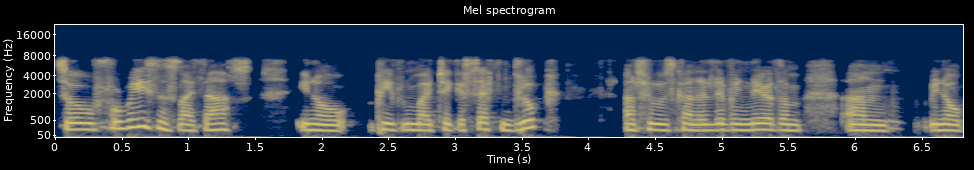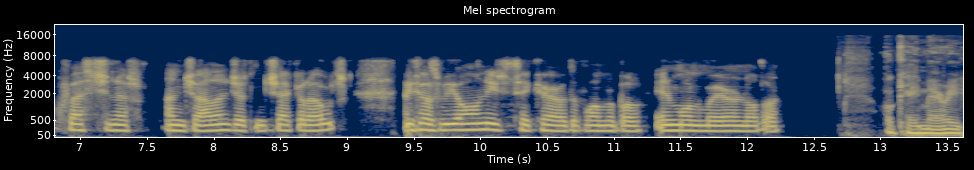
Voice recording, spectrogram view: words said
So for reasons like that, you know, people might take a second look at who's kind of living near them and, you know, question it and challenge it and check it out because we all need to take care of the vulnerable in one way or another. Okay, Mary,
